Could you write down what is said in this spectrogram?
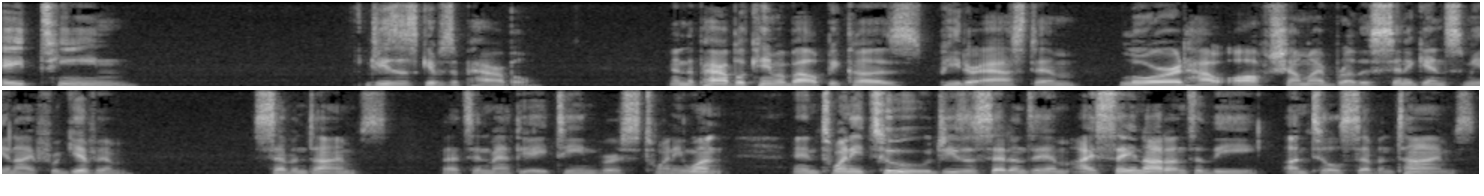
18, Jesus gives a parable. And the parable came about because Peter asked him, Lord, how oft shall my brother sin against me and I forgive him? Seven times? That's in Matthew 18, verse 21. In 22, Jesus said unto him, I say not unto thee until seven times,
